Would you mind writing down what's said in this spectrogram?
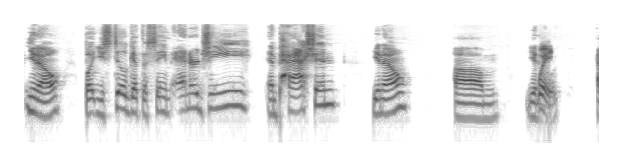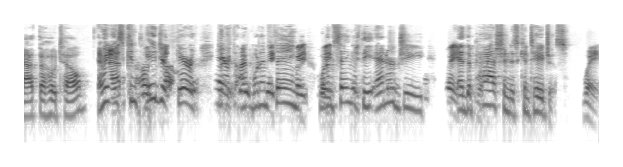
You know, but you still get the same energy and passion, you know, um, you know, at the hotel. I mean, At it's contagious, hotel? Gareth. Wait, Gareth, I, what I'm wait, saying, wait, what I'm wait, saying is the energy Wait, and the wait, passion is contagious. wait.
